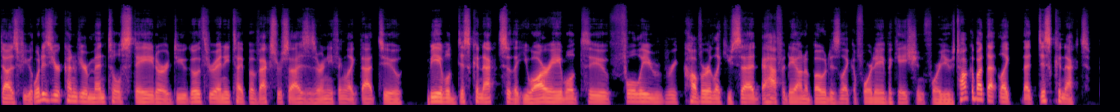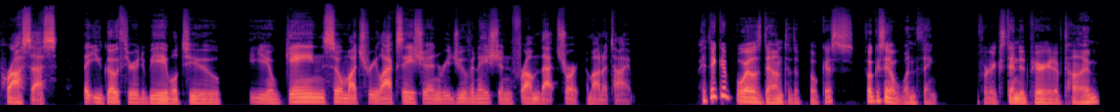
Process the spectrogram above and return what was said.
does for you? What is your kind of your mental state, or do you go through any type of exercises or anything like that to be able to disconnect so that you are able to fully recover? Like you said, a half a day on a boat is like a four day vacation for you. Talk about that, like that disconnect process that you go through to be able to you know gain so much relaxation rejuvenation from that short amount of time i think it boils down to the focus focusing on one thing for an extended period of time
